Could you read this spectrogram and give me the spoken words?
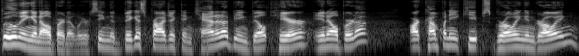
booming in Alberta. We're seeing the biggest project in Canada being built here in Alberta. Our company keeps growing and growing.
